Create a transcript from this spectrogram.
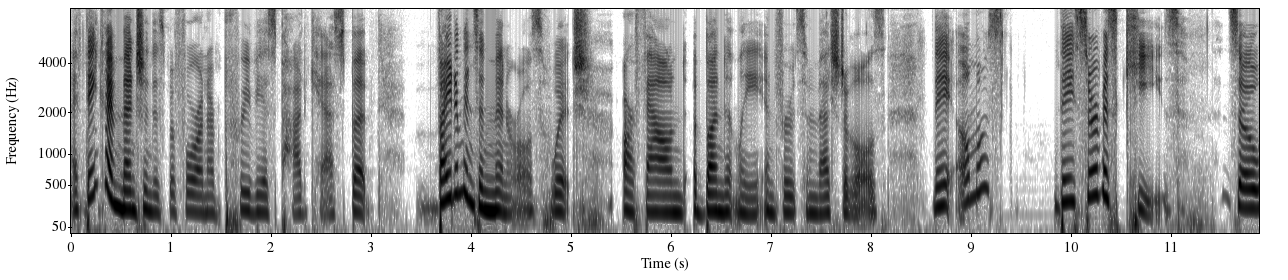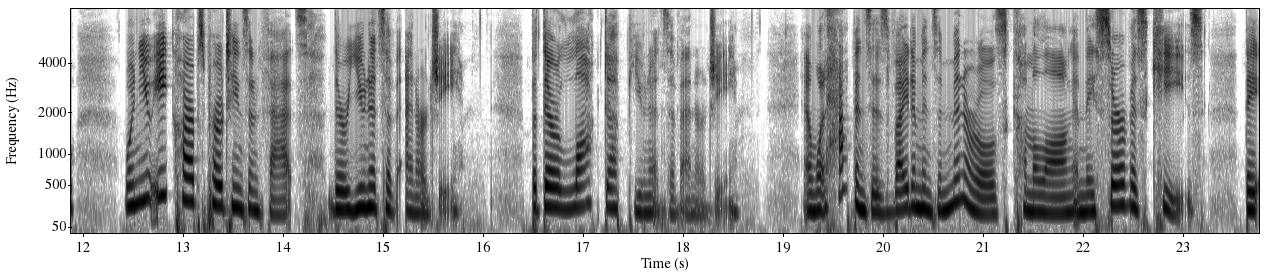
I think I've mentioned this before on a previous podcast, but vitamins and minerals, which are found abundantly in fruits and vegetables, they almost they serve as keys. So when you eat carbs, proteins, and fats, they're units of energy, but they're locked up units of energy. And what happens is vitamins and minerals come along and they serve as keys. They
